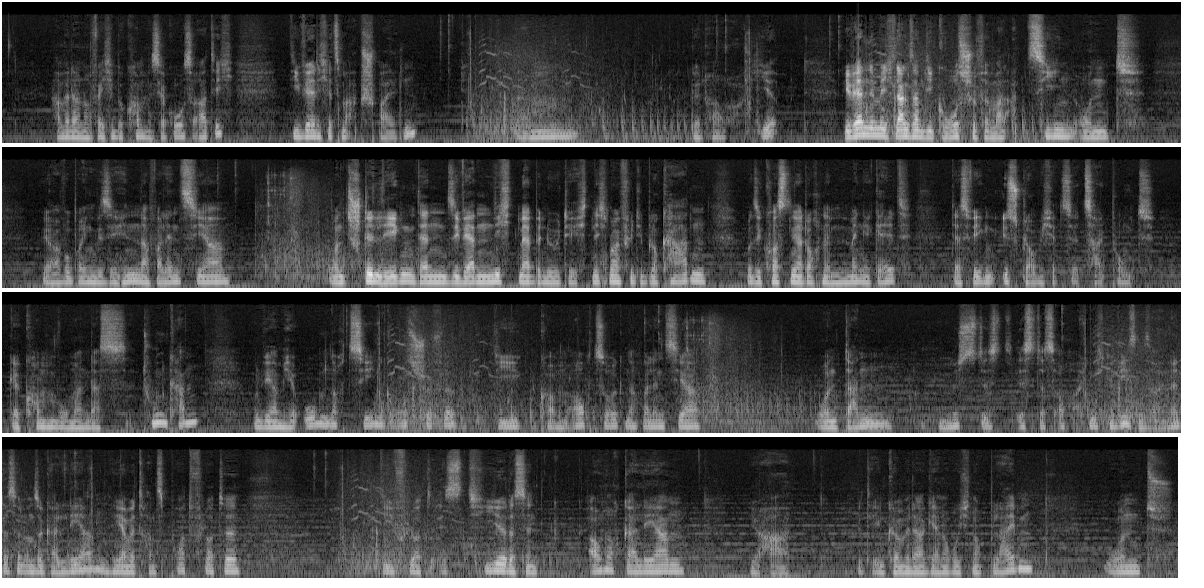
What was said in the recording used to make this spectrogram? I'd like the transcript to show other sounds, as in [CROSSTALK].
Haben wir da noch welche bekommen? Ist ja großartig. Die werde ich jetzt mal abspalten. Ähm, genau, hier. Wir werden nämlich langsam die Großschiffe mal abziehen und ja, wo bringen wir sie hin? Nach Valencia und stilllegen, denn sie werden nicht mehr benötigt. Nicht mal für die Blockaden und sie kosten ja doch eine Menge Geld. Deswegen ist, glaube ich, jetzt der Zeitpunkt gekommen, wo man das tun kann. Und wir haben hier oben noch zehn Großschiffe. Die kommen auch zurück nach Valencia. Und dann müsste es, ist das auch eigentlich gewesen sein. Ne? Das sind unsere Galeeren. Hier haben wir Transportflotte. Die Flotte ist hier. Das sind auch noch Galeeren. Ja, mit denen können wir da gerne ruhig noch bleiben. Und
